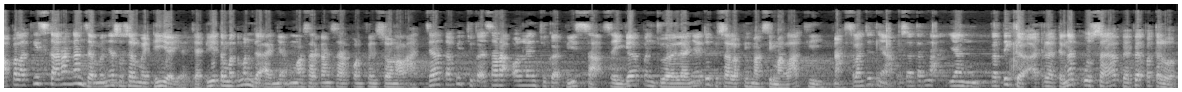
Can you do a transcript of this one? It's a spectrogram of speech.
Apalagi sekarang kan zamannya sosial media ya. Jadi teman-teman nggak hanya memasarkan secara konvensional aja tapi juga secara online juga bisa sehingga penjualannya itu bisa lebih maksimal lagi. Nah selanjutnya usaha ternak yang ketiga adalah dengan usaha bebek petelur.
